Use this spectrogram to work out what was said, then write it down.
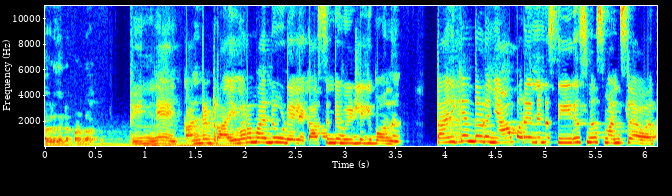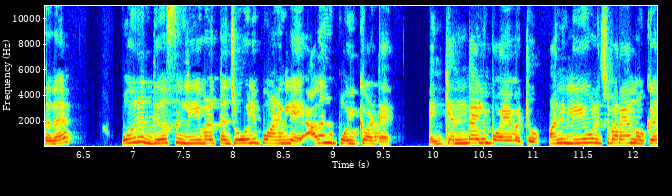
അവർ തന്നെ കൊണ്ടാക്കും പിന്നെ കണ്ട ഡ്രൈവർമാരുടെ കൂടെയല്ലേ കസിന്റെ വീട്ടിലേക്ക് പോന്ന് തനിക്ക് എന്താണ് ഞാൻ പറയുന്നതിന്റെ സീരിയസ്നെസ് മനസ്സിലാവാത്തത്? ഒരു ദിവസം ലീവ് എടുത്ത ജോലി പോവാണെങ്കിലേ അതങ്ങ് പോയിക്കോട്ടെ. എനിക്ക് എന്തായാലും പോയേ പറ്റൂ. അവന് ലീവ് വിളിച്ച് പറയാൻ നോക്ക്.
